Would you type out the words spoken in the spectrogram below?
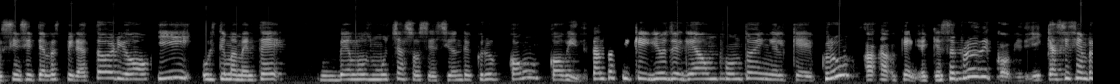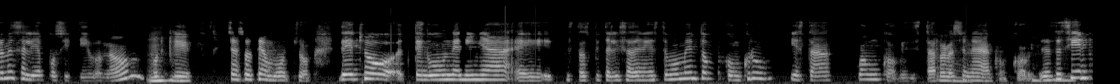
sin sitio respiratorio, y últimamente vemos mucha asociación de CRUB con COVID. Tanto así que yo llegué a un punto en el que CRUB, ah, ah, ok, hay que hacer prueba de COVID y casi siempre me salía positivo, ¿no? Porque se asocia mucho. De hecho, tengo una niña eh, que está hospitalizada en este momento con CRUB y está con COVID, está relacionada con COVID. Es decir,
